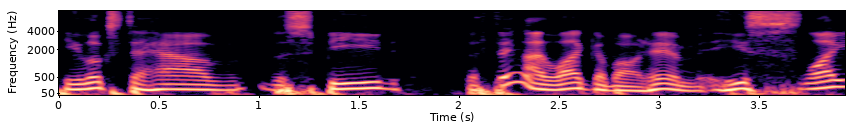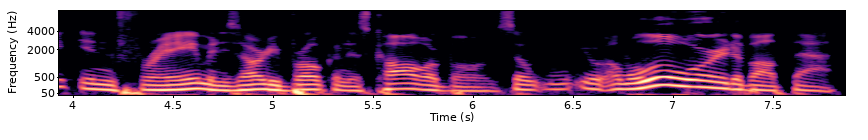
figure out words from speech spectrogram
He looks to have the speed. The thing I like about him, he's slight in frame and he's already broken his collarbone. So I'm a little worried about that.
